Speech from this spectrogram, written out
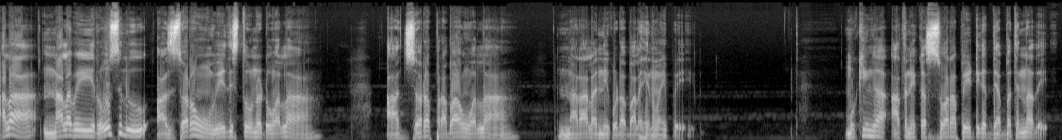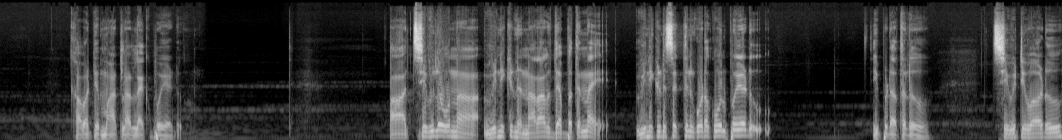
అలా నలభై రోజులు ఆ జ్వరం వేధిస్తూ ఉండటం వల్ల ఆ జ్వర ప్రభావం వల్ల నరాలన్నీ కూడా బలహీనమైపోయాయి. ముఖ్యంగా అతని యొక్క స్వరపేటిగా దెబ్బతిన్నది. కాబట్టి మాట్లాడలేకపోయాడు. ఆ చెవిలో ఉన్న వినికిడి నరాలు దెబ్బతిన్నాయి. వినికిడి శక్తిని కూడా కోల్పోయాడు. ఇప్పుడు అతడు చెవిటివాడు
